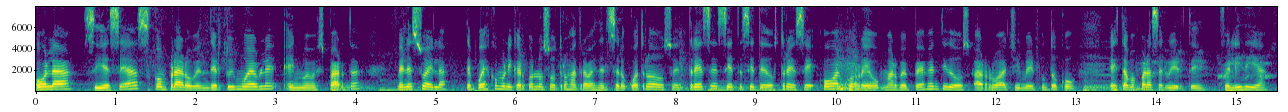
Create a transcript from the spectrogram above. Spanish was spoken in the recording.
Hola, si deseas comprar o vender tu inmueble en Nueva Esparta, Venezuela, te puedes comunicar con nosotros a través del 0412 13 o al correo marbp22 gmail.com. Estamos para servirte. Feliz día.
